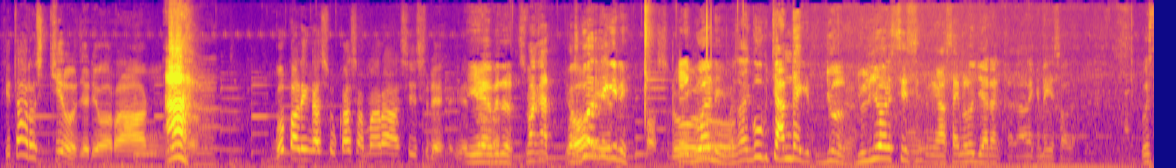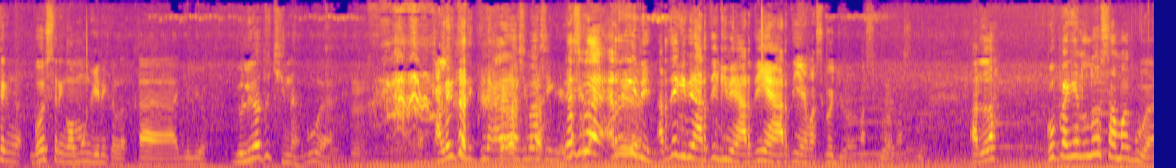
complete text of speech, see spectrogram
Kita harus chill jadi orang. Ah! Gue paling gak suka sama rasis deh. Gitu. Iya bener, sepakat. Mas gue artinya gini, kayak gue nih, misalnya gue bercanda gitu, Jul, Julio sih sih ngasain lu jarang ke kedai soalnya. Gue sering, gue sering ngomong gini ke, ke Julio, Julio tuh Cina gue. Kalian cari Cina kalian masing-masing. Mas gue artinya gini, artinya gini, artinya gini, artinya, artinya mas gue Jul, mas gue, mas gue. Adalah, gue pengen lu sama gue,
